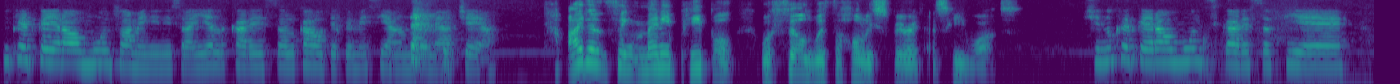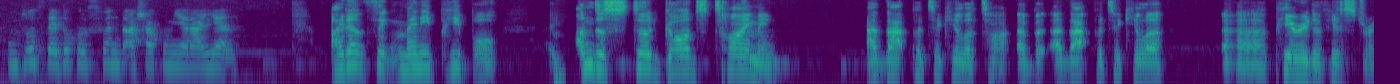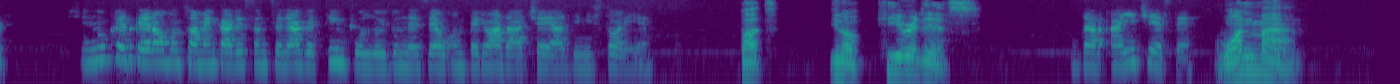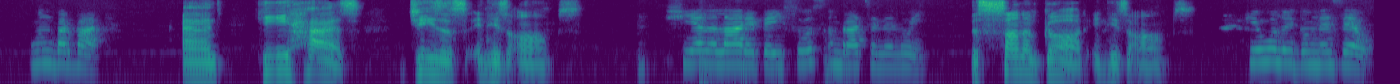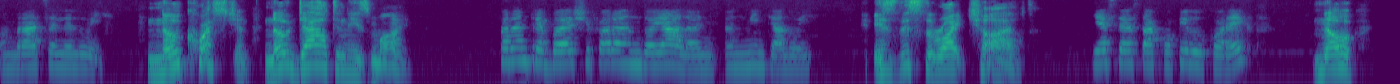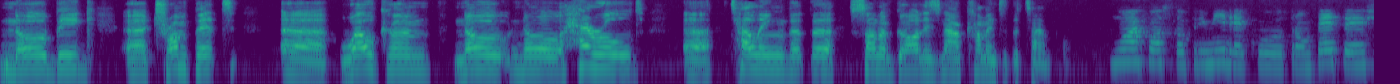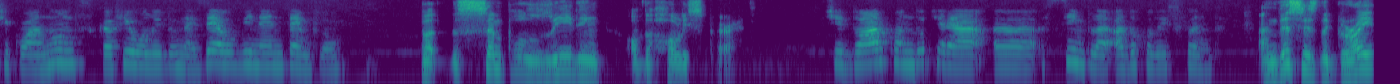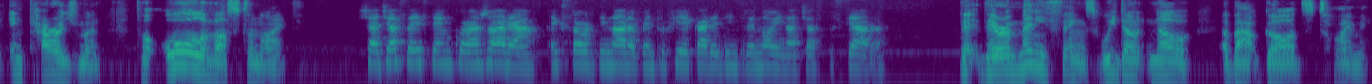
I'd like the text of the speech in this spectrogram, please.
Nu cred că erau mulți oameni în Israel care să-l caute pe Mesia în vremea aceea. I don't think many people were filled with the Holy Spirit as he was. Și nu cred că erau mulți care să fie umpluți de Duhul Sfânt așa cum era el. I don't think many people understood God's timing at that particular time, at that particular uh, period of history. Și nu cred că erau mulți oameni care să înțeleagă timpul lui Dumnezeu în perioada aceea din istorie. But, you know, here it is Dar aici este one man, un bărbat and he has Jesus in his arms, și el îl are pe Isus în brațele lui. The Son of God in his arms. Fiul lui Dumnezeu în brațele lui. No question, no doubt in his mind. Fără întrebări și fără îndoială în, în mintea lui. Is this the right child? Este ăsta copilul corect? no no big uh, trumpet uh, welcome no no herald uh, telling that the son of god is now coming to the temple Nu a fost o primire cu trompete și cu anunț că Fiul lui Dumnezeu vine în templu, but the simple leading of the holy spirit ci doar conducerea uh, simplă a Duhului Sfânt. and this is the great encouragement for all of us tonight Și aceasta este încurajarea extraordinară pentru fiecare dintre noi în această seară. there, there are many things we don't know about god's timing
